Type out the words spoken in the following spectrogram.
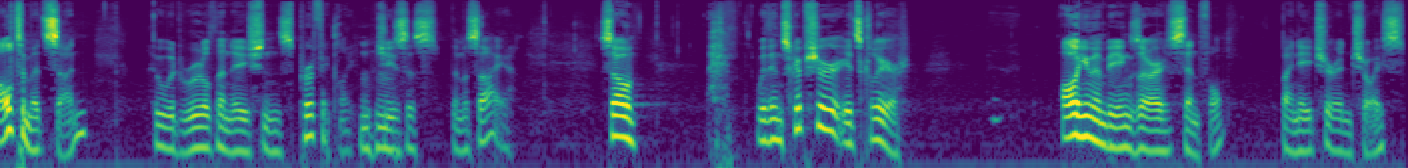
ultimate son, who would rule the nations perfectly, mm-hmm. Jesus the Messiah. So, within Scripture, it's clear all human beings are sinful by nature and choice.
